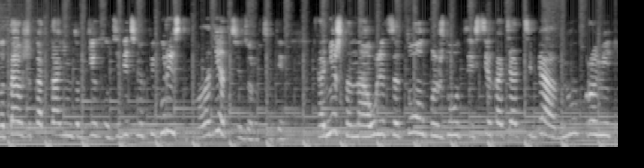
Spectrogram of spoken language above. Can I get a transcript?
но также катанием других удивительных фигуристов. Молодец, Цуки. Конечно, на улице толпы ждут и все хотят тебя, ну, кроме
